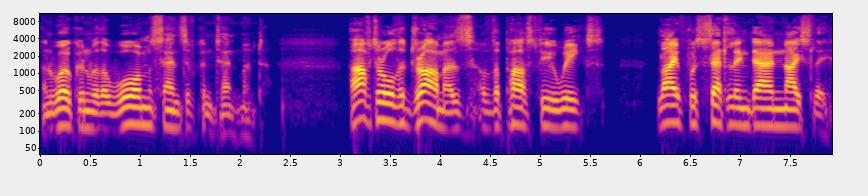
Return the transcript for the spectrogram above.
and woken with a warm sense of contentment. After all the dramas of the past few weeks, life was settling down nicely,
